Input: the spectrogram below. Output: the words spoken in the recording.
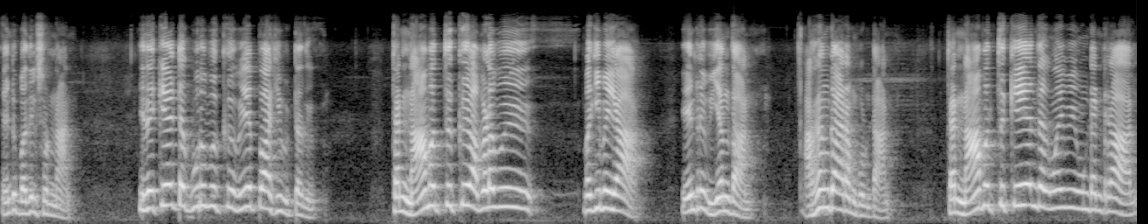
என்று பதில் சொன்னான். இதை கேட்ட குருவுக்கு வியப்பாகிவிட்டது தன் நாமத்துக்கு அவ்வளவு மகிமையா? என்று வியந்தான். அகங்காரம் கொண்டான். தன் நாமத்துக்கே அந்த மகிமை உண்டென்றால்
